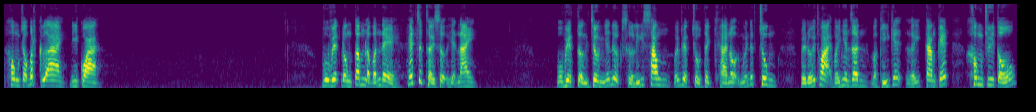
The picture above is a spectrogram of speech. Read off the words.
không cho bất cứ ai đi qua. Vụ việc Đồng Tâm là vấn đề hết sức thời sự hiện nay. Vụ việc tưởng chừng đã được xử lý xong với việc Chủ tịch Hà Nội Nguyễn Đức Trung về đối thoại với nhân dân và ký kết giấy cam kết không truy tố,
